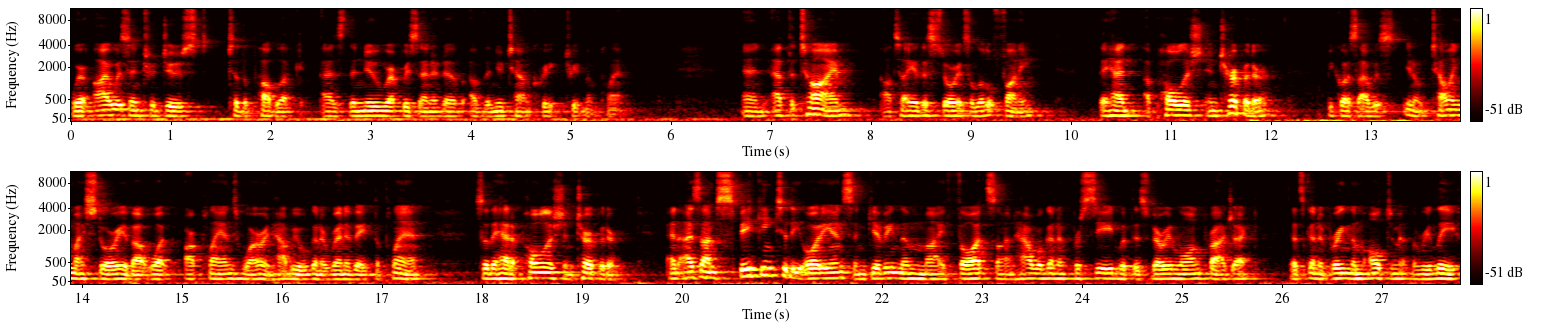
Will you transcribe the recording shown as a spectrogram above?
where I was introduced to the public as the new representative of the Newtown Creek treatment plant. And at the time, I'll tell you this story, it's a little funny. They had a Polish interpreter because I was, you know, telling my story about what our plans were and how we were going to renovate the plant. So they had a Polish interpreter. And as I'm speaking to the audience and giving them my thoughts on how we're going to proceed with this very long project that's going to bring them ultimate relief,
